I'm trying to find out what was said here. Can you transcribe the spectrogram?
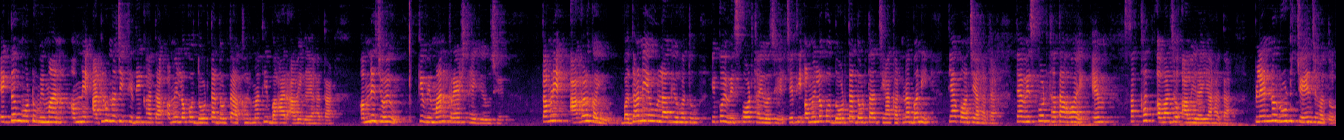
એકદમ મોટું વિમાન અમને આટલું નજીકથી દેખાતા અમે લોકો દોડતા દોડતા ઘરમાંથી બહાર આવી ગયા હતા. અમને જોયું કે વિમાન ક્રેશ થઈ ગયું છે. તેમણે આગળ કહ્યું, બધાને એવું લાગ્યું હતું કે કોઈ વિસ્ફોટ થયો છે, જેથી અમે લોકો દોડતા દોડતા જ્યાં ઘટના બની ત્યાં પહોંચ્યા હતા. ત્યાં વિસ્ફોટ થતા હોય એમ સખત અવાજો આવી રહ્યા હતા. પ્લેનનો રૂટ ચેન્જ હતો.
